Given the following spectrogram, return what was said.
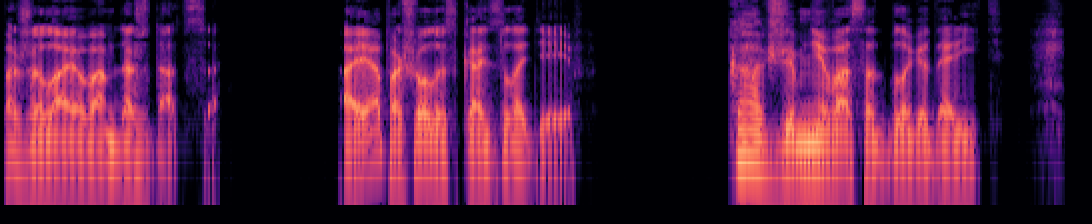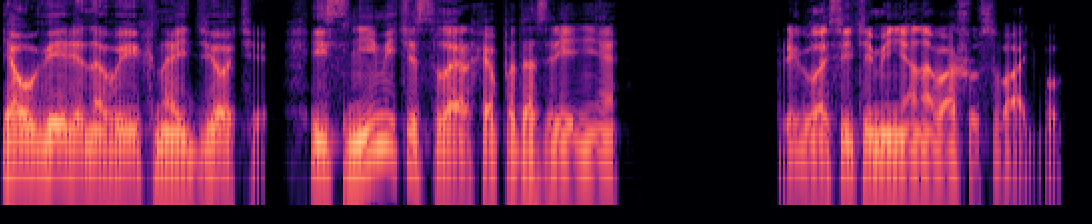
Пожелаю вам дождаться. А я пошел искать злодеев». «Как же мне вас отблагодарить? Я уверена, вы их найдете и снимете с Лерха подозрения». «Пригласите меня на вашу свадьбу».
